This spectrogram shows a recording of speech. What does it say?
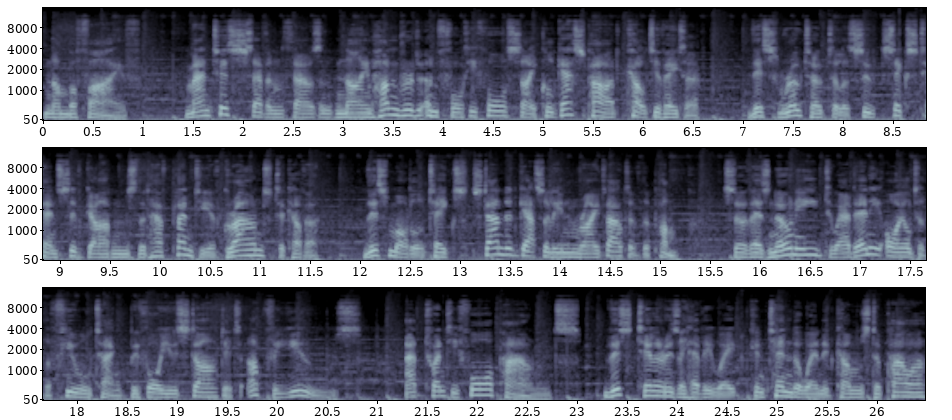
Number 5. Mantis 7944 cycle gas-powered cultivator. This rototiller suits extensive gardens that have plenty of ground to cover. This model takes standard gasoline right out of the pump, so there's no need to add any oil to the fuel tank before you start it up for use. At 24 pounds, this tiller is a heavyweight contender when it comes to power,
